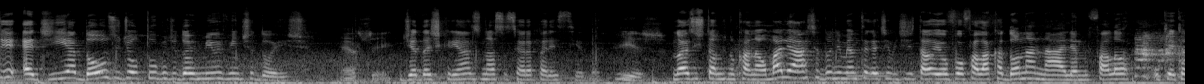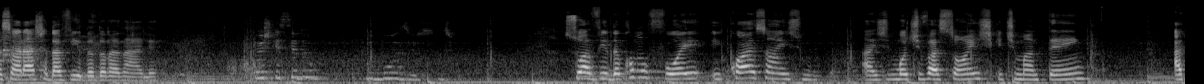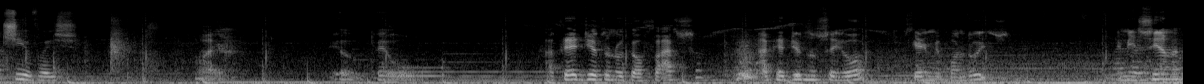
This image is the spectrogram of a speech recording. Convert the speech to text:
Hoje é dia 12 de outubro de 2022. Eu sei. Dia das Crianças, Nossa Senhora Aparecida. Isso. Nós estamos no canal Malhar-se do União Integrativo Digital e eu vou falar com a Dona Nália. Me fala o que, que a senhora acha da vida, Dona Nália. Eu esqueci do, do Búzios. Sua vida, como foi e quais são as, as motivações que te mantêm ativas? Olha, eu, eu acredito no que eu faço, acredito no Senhor, que Ele me conduz e me ensina.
